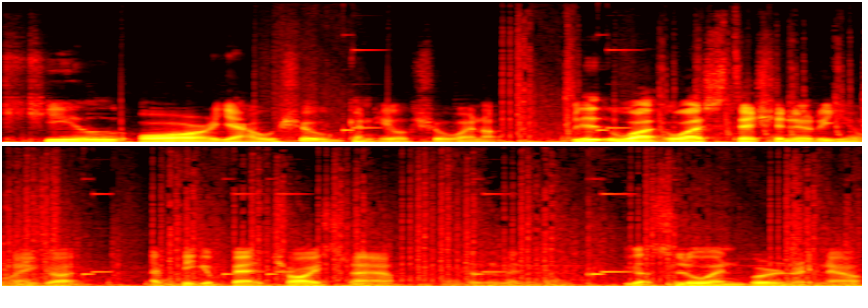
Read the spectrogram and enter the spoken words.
Heal or yeah, we sure we can heal. Sure, why not? Is it what was stationary? Oh my god, I pick a bad choice now. Doesn't matter. We got slow and burn right now.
